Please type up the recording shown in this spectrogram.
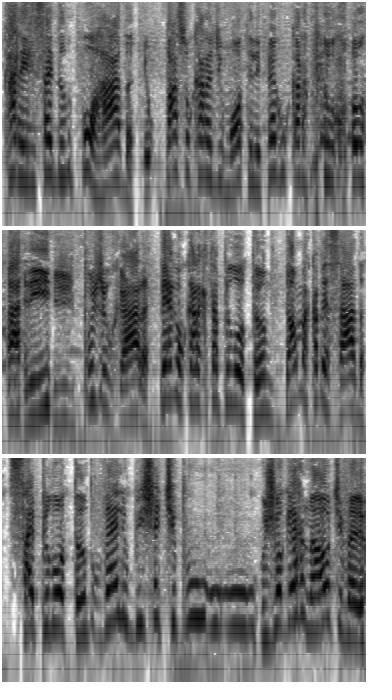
Cara, ele sai dando porrada. Eu passo o cara de moto, ele pega o cara pelo colarinho, puxa o cara, pega o cara que tá pilotando, dá uma cabeçada, sai pilotando. Velho, o bicho é tipo o, o, o Joggernaut, velho.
